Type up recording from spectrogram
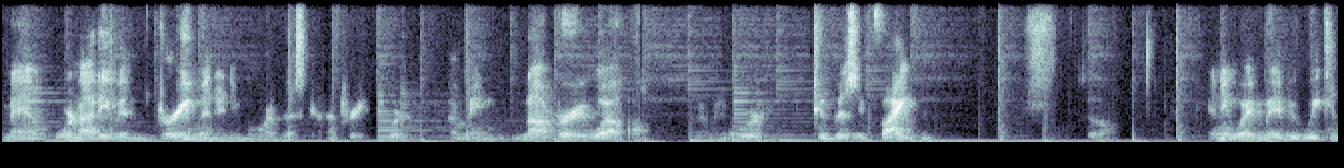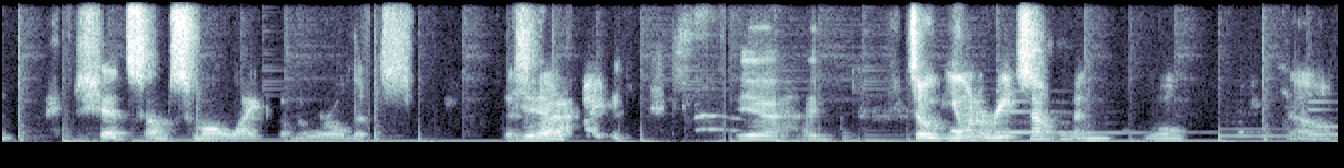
Man we're not even dreaming anymore in this country. We're i mean not very well. I mean we're too busy fighting. So anyway, maybe we can shed some small light on the world that's that's Yeah. not fighting. yeah. I, So you want to read something, and we'll. No.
